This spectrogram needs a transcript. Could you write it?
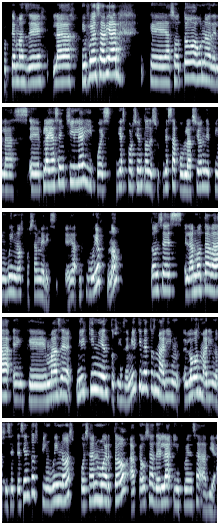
por temas de la influenza aviar que azotó a una de las eh, playas en Chile y pues 10% de, de esa población de pingüinos pues ha merecido, eh, murió, ¿no? Entonces, la nota va en que más de 1.500, fíjense, 1.500 lobos marinos y 700 pingüinos pues han muerto a causa de la influenza aviar.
